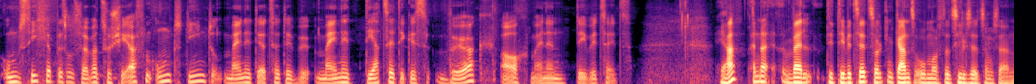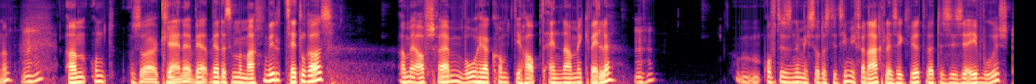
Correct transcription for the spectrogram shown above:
um sich ein bisschen selber zu schärfen und dient meine, derzeitige, meine derzeitiges Work auch meinen DWZs. Ja, weil die DWZs sollten ganz oben auf der Zielsetzung sein. Ne? Mhm. Um, ähm, und so eine kleine, wer, wer das immer machen will, Zettel raus, einmal aufschreiben, woher kommt die Haupteinnahmequelle. Mhm. Oft ist es nämlich so, dass die ziemlich vernachlässigt wird, weil das ist ja eh wurscht.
